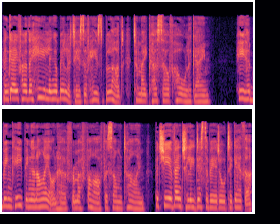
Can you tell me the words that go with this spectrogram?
and gave her the healing abilities of his blood to make herself whole again. He had been keeping an eye on her from afar for some time, but she eventually disappeared altogether,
